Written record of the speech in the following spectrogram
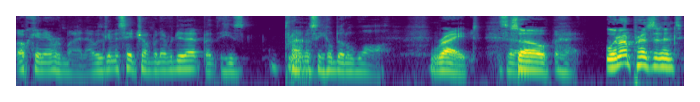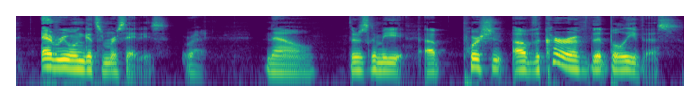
okay, never mind. I was going to say Trump would never do that, but he's promising he'll build a wall. Right. So- So, okay. when I'm president, everyone gets a Mercedes. Right. Now, there's going to be a portion of the curve that believe this.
